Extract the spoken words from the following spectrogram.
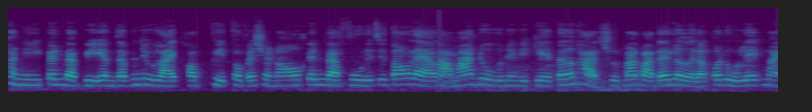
คันนี้เป็นแบบ BMW Light Cockpit Professional เป็นแบบ Full Digital แล้ว สามารถดู Navigator ผ่านชุดมาตรวัดได้เลย แล้วก็ดูเลขใหม่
